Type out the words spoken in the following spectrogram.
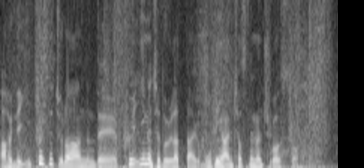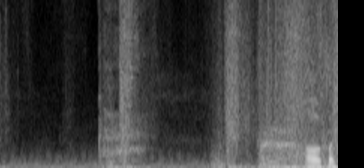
아, 근데 이 패스 줄 알았는데, 풀이는 진짜 놀랐다. 이거 무빙 안 쳤으면 죽었어. 어, 그렇지.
